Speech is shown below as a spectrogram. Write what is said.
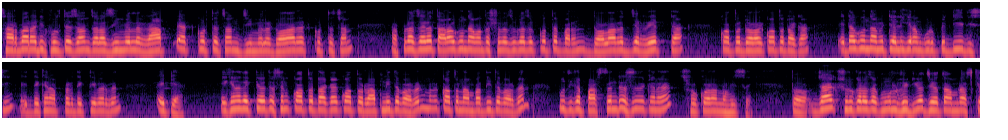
সার্ভার আইডি খুলতে চান, যারা জিমেলে রাপ অ্যাড করতে চান জিমেলে ডলার অ্যাড করতে চান, আপনারা চাইলে তারাও কিন্তু আমাদের সাথে যোগাযোগ করতে পারেন। ডলারের যে রেটটা কত ডলার কত টাকা, এটাও কিন্তু আমি টেলিগ্রাম গ্রুপে দিয়ে দিছি। এই দেখেন আপনারা দেখতে পারবেন। এইটা, এখানে দেখতে পাচ্ছেন কত টাকায় কত রাপ নিতে পারবেন মানে কত নাম্বার দিতে পারবেন। প্রতিটা পার্সেন্টেজ এখানে শো করানো হয়েছে। তো যাই হোক, শুরু করা যাক মূল ভিডিও যেহেতু আমরা আজকে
